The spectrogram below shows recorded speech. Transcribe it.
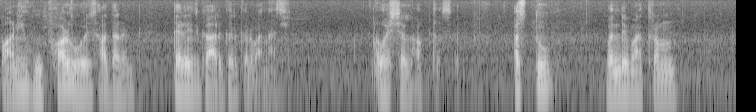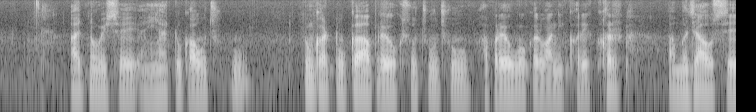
પાણી હુંફાળું હોય સાધારણ, ત્યારે જ ગારગર કરવાના છે. અવશ્ય લાભ થશે. અસ્તુ. વંદે માતરમ. આજનો વિષય અહીંયા ટૂંકાવું છું. ટૂંકા ટૂંકા પ્રયોગ સૂચવું છું. આ પ્રયોગો કરવાની ખરેખર મજા આવશે.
